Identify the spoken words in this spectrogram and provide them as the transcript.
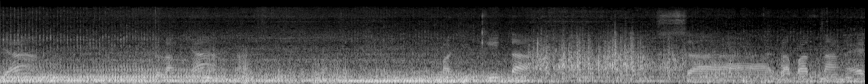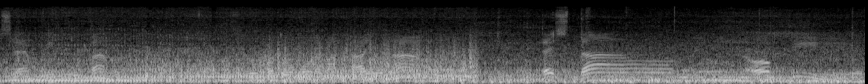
dyan, dito lang yan makikita sa tapat ng SM Bikutan. So patungo naman tayo ng test down office.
